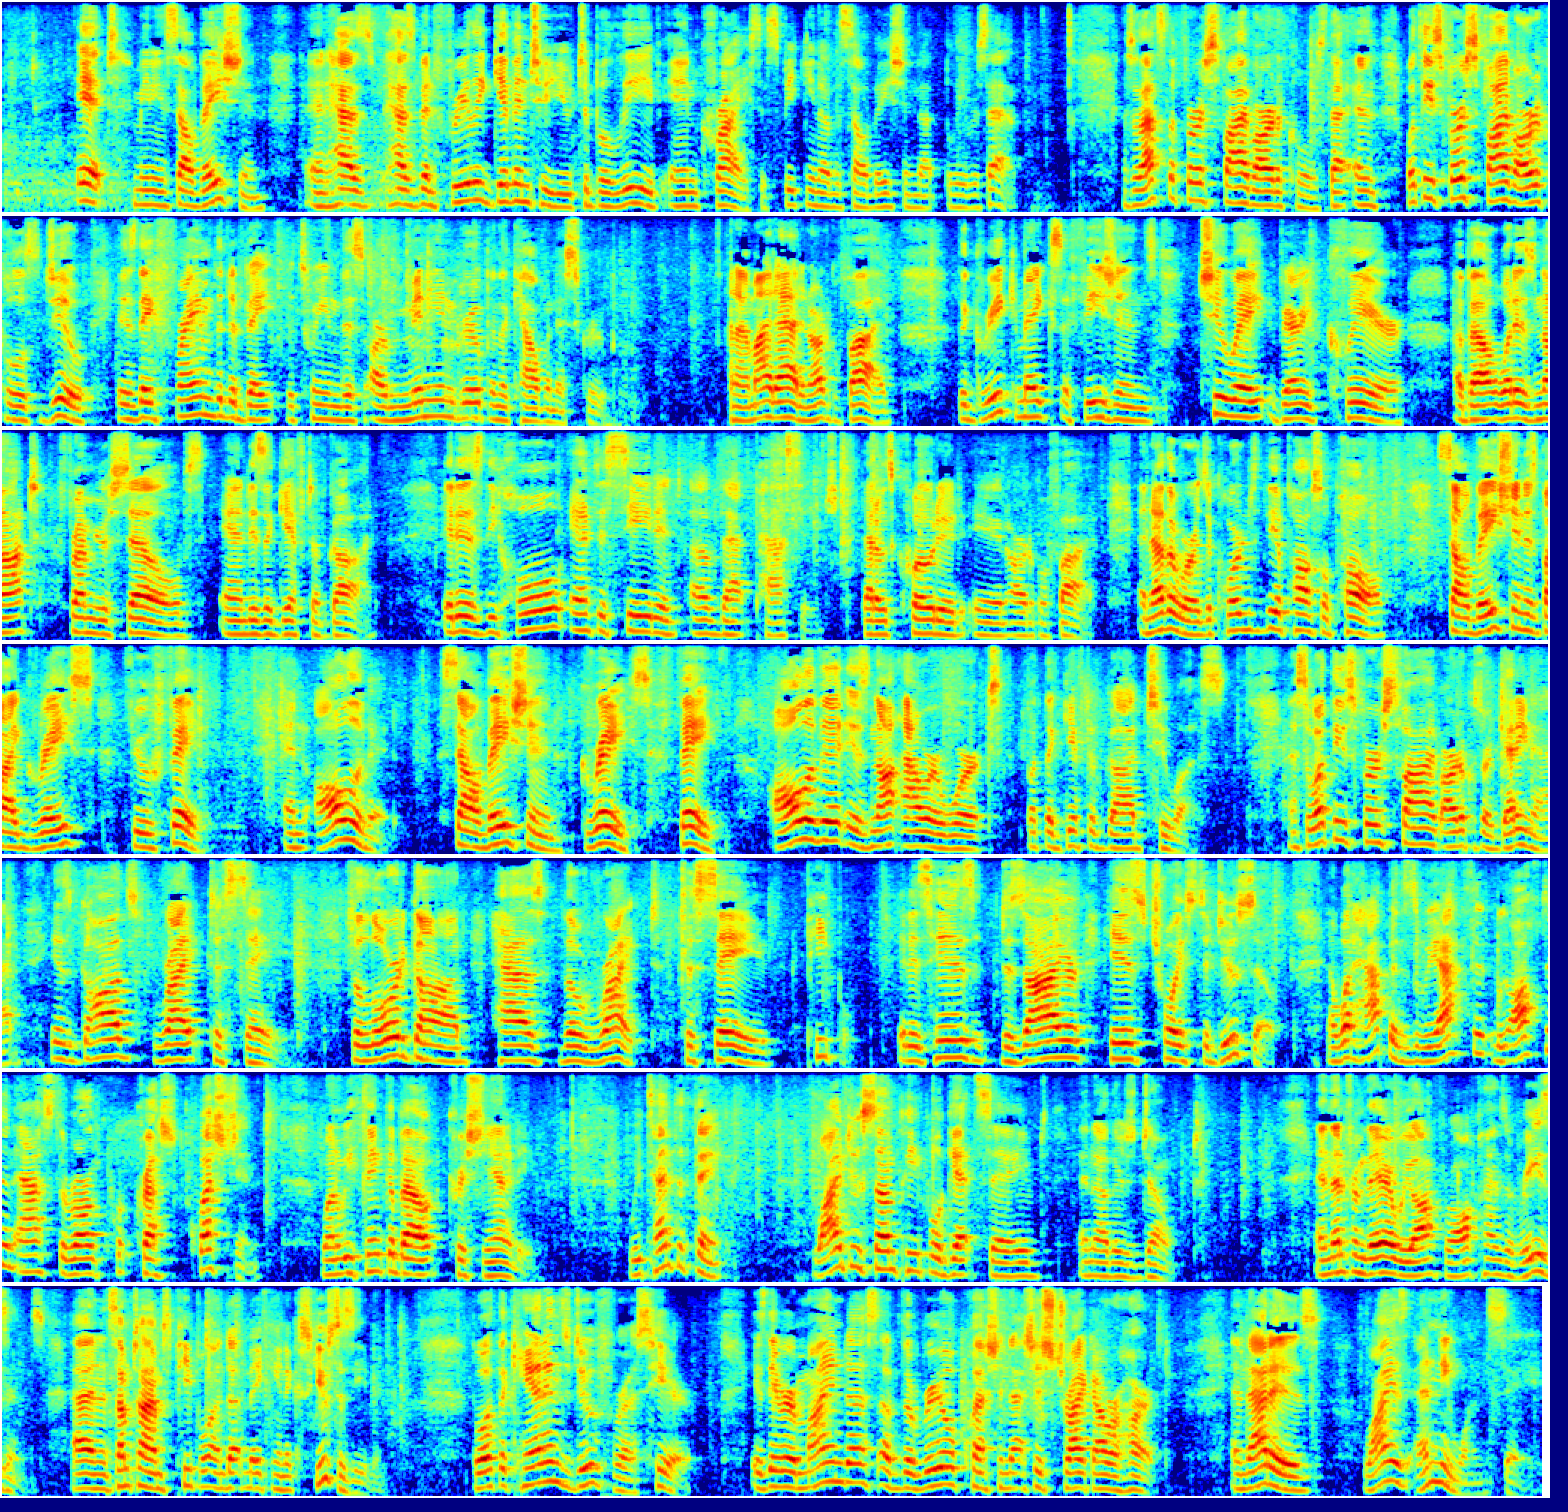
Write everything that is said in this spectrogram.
it, meaning salvation, and has, has been freely given to you to believe in Christ. It's speaking of the salvation that believers have. And so that's the first five articles that and what these first five articles do is they frame the debate between this Arminian group and the Calvinist group. And I might add in Article 5, the Greek makes Ephesians 2 8 very clear about what is not from yourselves and is a gift of God. It is the whole antecedent of that passage that was quoted in Article 5. In other words, according to the Apostle Paul, Salvation is by grace through faith. And all of it, salvation, grace, faith, all of it is not our works, but the gift of God to us. And so, what these first five articles are getting at is God's right to save. The Lord God has the right to save people. It is His desire, His choice to do so. And what happens is we, we often ask the wrong question when we think about Christianity. We tend to think, why do some people get saved and others don't? And then from there, we offer all kinds of reasons. And sometimes people end up making excuses even. But what the canons do for us here is they remind us of the real question that should strike our heart. And that is, why is anyone saved?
